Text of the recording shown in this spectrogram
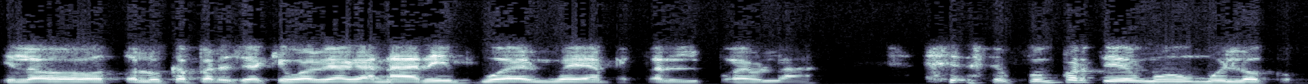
y luego Toluca parecía que volvía a ganar y vuelve a empatar el Puebla. fue un partido muy, muy loco.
